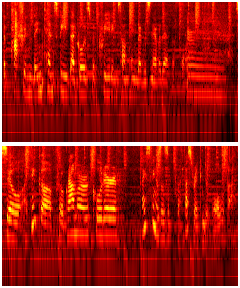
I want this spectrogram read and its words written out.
the passion, the intensity that goes with creating something that was never there before. Mm. So I think a programmer, coder, nice thing is as a professor, I can do all of that.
